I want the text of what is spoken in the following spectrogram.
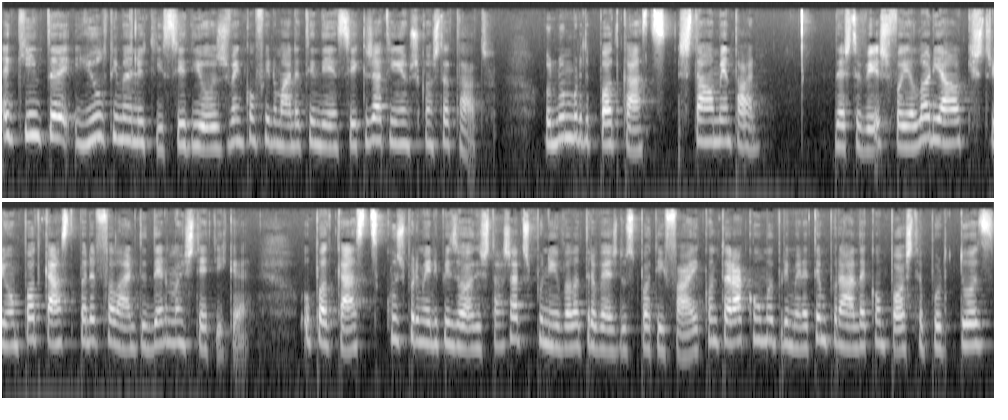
A quinta e última notícia de hoje vem confirmar a tendência que já tínhamos constatado. O número de podcasts está a aumentar. Desta vez foi a L'Oréal que estreou um podcast para falar de dermoestética. O podcast, cujo primeiro episódio está já disponível através do Spotify, contará com uma primeira temporada composta por 12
